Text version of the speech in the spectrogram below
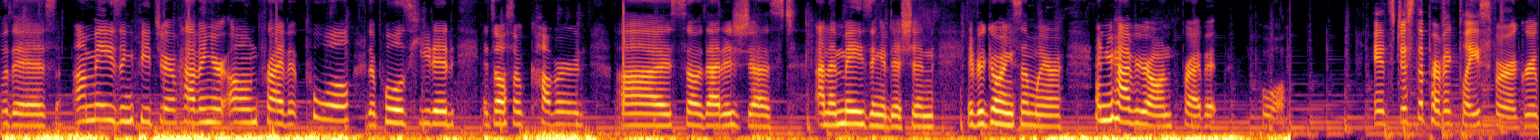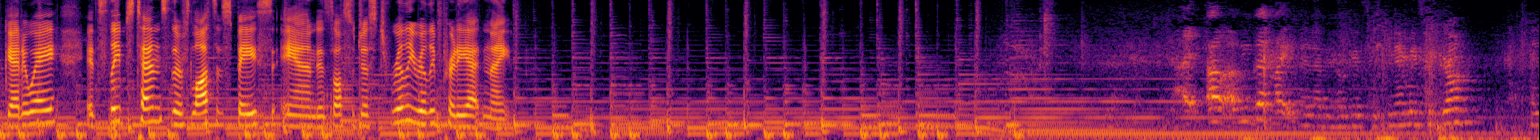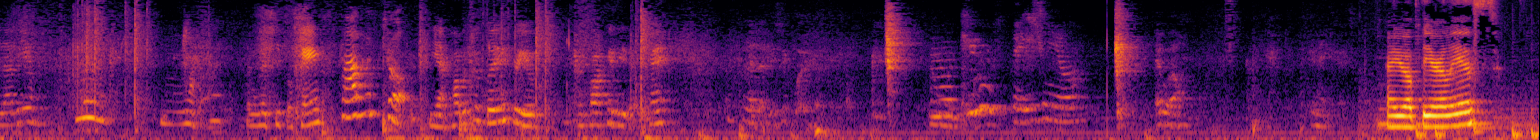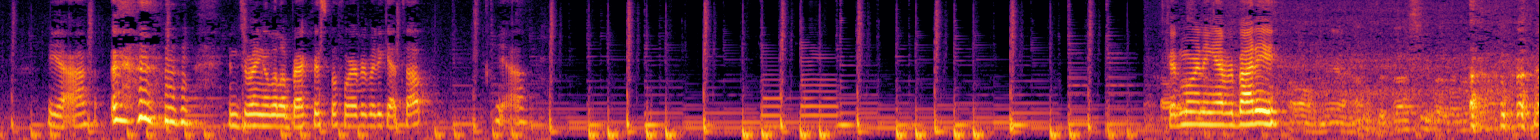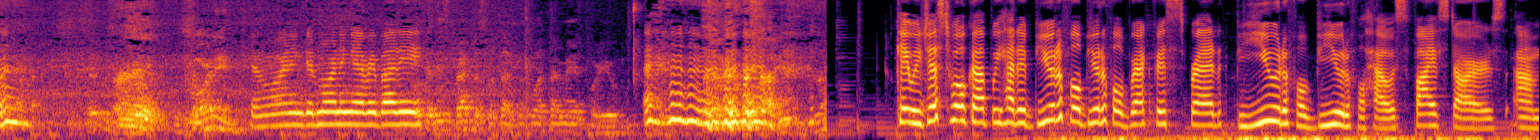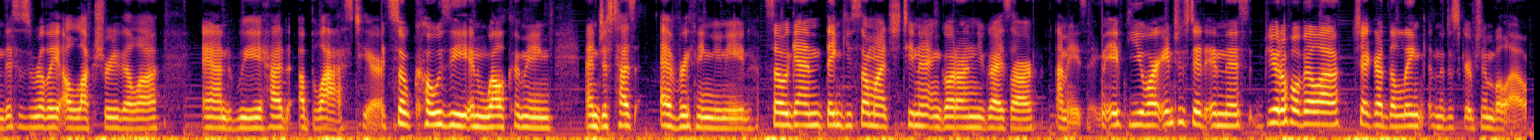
This amazing feature of having your own private pool. The pool is heated, it's also covered, uh, so that is just an amazing addition if you're going somewhere and you have your own private pool. It's just the perfect place for a group getaway. It sleeps tent, so there's lots of space, and it's also just really, really pretty at night. I, I love you good night. I love you. Go get sleep. Good night, my sweet girl. I love you. Have a good sleep, okay? Papa took. Yeah, Papa Cho's waiting for you. And Pocket either, okay? Can you stay here? I will. Are you up the earliest? Yeah. Enjoying a little breakfast before everybody gets up? Yeah. Good morning, everybody. Oh man, that was the best sleep I've ever had. it was great. Good morning. Good morning, good morning, everybody. Look at this breakfast what I, what I made for you. Okay, we just woke up. We had a beautiful, beautiful breakfast spread. Beautiful, beautiful house. Five stars. Um, this is really a luxury villa, and we had a blast here. It's so cozy and welcoming and just has everything you need. So, again, thank you so much, Tina and Goran. You guys are amazing. If you are interested in this beautiful villa, check out the link in the description below.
